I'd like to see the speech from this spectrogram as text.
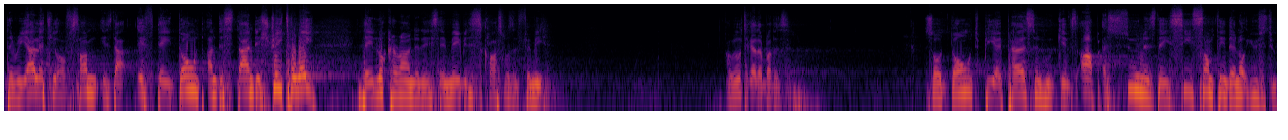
the reality of some is that if they don't understand it straight away, they look around and they say, maybe this class wasn't for me. Are we all together, brothers? So don't be a person who gives up as soon as they see something they're not used to.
